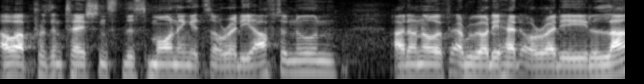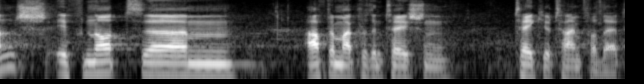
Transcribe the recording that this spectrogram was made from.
our presentations this morning. It's already afternoon. I don't know if everybody had already lunch. If not, um, after my presentation, take your time for that.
